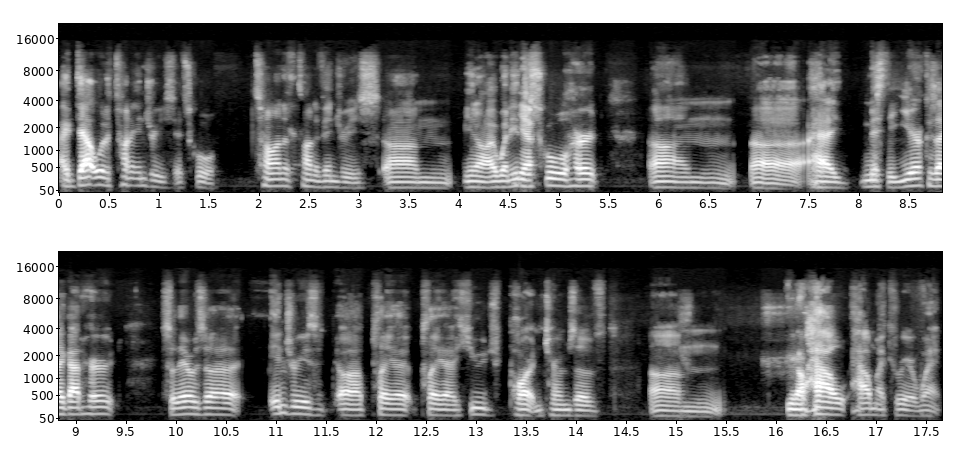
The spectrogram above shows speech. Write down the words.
I dealt with a ton of injuries at school, ton of ton of injuries. Um, you know, I went into yep. school hurt. Um, uh, I had missed a year because I got hurt. So there was a injuries uh, play a play a huge part in terms of um, you know how how my career went.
